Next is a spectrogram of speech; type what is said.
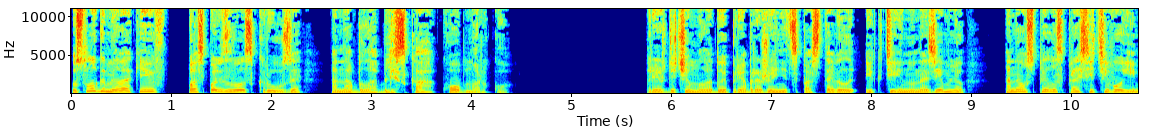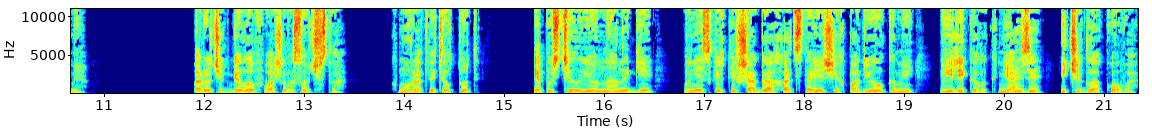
Услугами лакеев воспользовалась Крузе, она была близка к обмороку. прежде чем молодой преображенец поставил Екатерину на землю, она успела спросить его имя. «Поручик Белов, ваше высочество», — хмуро ответил тот и опустил ее на ноги в нескольких шагах от стоящих под елками великого князя и Чеглакова.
